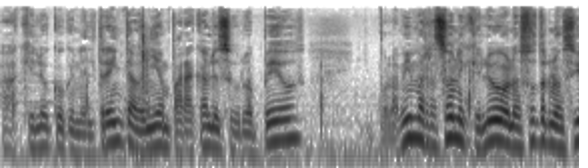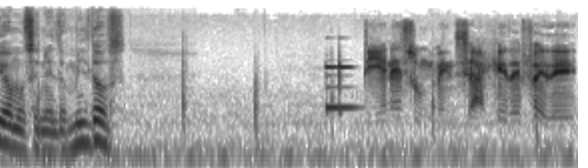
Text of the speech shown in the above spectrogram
Ah, qué loco que en el 30 venían para acá los europeos y por las mismas razones que luego nosotros nos íbamos en el 2002. Tienes un mensaje de Fede.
